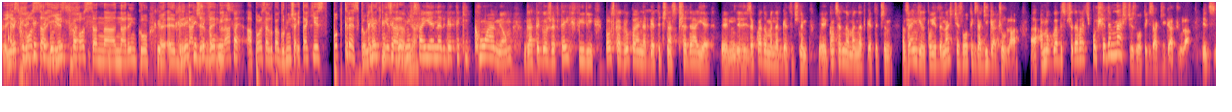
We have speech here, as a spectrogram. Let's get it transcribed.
jest hossa, jest hossa na, na rynku także węgla, a Polska Grupa Górnicza i tak jest pod kreską i tak nie zarabia. górnictwa i energetyki kłamią, dlatego że w tej chwili Polska Grupa Energetyczna sprzedaje zakładom energetycznym, koncernom energetycznym węgiel po 11 zł za gigadżula, a, mogłaby sprzedawać po 17 zł za gigadżula. Więc,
